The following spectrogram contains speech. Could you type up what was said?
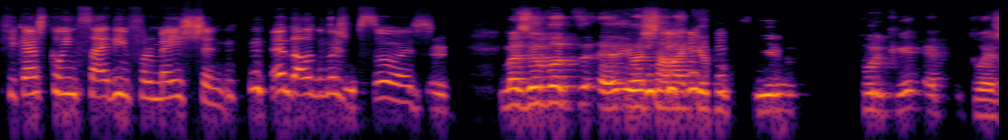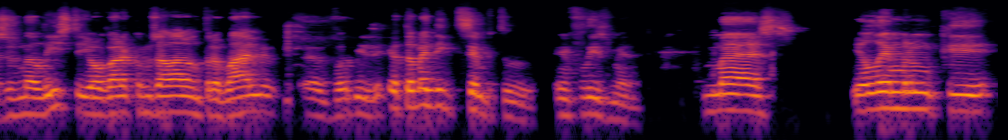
ficaste com inside information de algumas pessoas. Mas eu, vou eu achava aquilo giro, porque é, tu és jornalista e eu agora, como já lá não trabalho, eh, vou dizer, eu também digo-te sempre tudo, infelizmente. Mas eu lembro-me que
